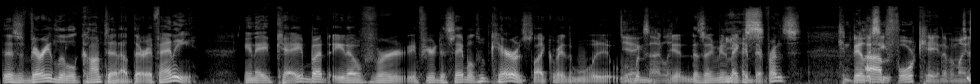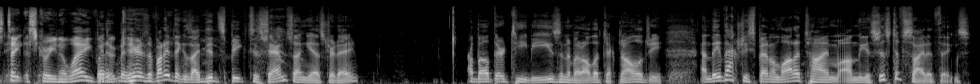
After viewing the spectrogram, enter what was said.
there's very little content out there, if any in 8K. But you know, for if you're disabled, who cares? Like, yeah, exactly. Does it even make a difference? Can barely Um, see 4K, never mind. Just take the 8K. screen away. But, but here's the funny thing: is I did speak to Samsung yesterday about their TVs and about all the technology, and they've actually spent a lot of time on the assistive side of things.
